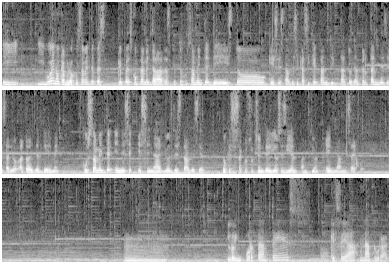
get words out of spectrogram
Y, y bueno, Camilo, justamente, pues, ¿qué puedes complementar al respecto justamente de esto que se establece casi que tan dictatorial, pero tan necesario a través del DM, justamente en ese escenario de establecer lo que es esa construcción de dioses y del panteón en la mesa de juego? Mm, lo importante es que sea natural.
